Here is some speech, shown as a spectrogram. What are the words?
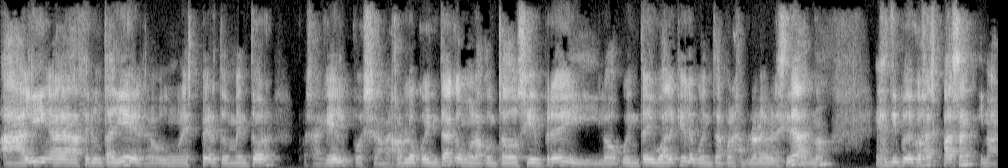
a alguien a hacer un taller o un experto, un mentor, pues aquel pues a lo mejor lo cuenta como lo ha contado siempre y lo cuenta igual que lo cuenta, por ejemplo, la universidad, ¿no? Ese tipo de cosas pasan y no,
